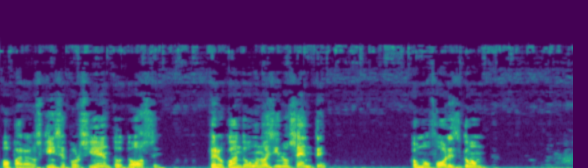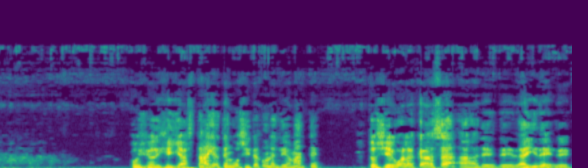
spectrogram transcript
o para los 15%, 12%. Pero cuando uno es inocente, como Forrest Gump, pues yo dije, ya está, ya tengo cita con el diamante. Entonces llego a la casa ah, de, de, de ahí de, de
